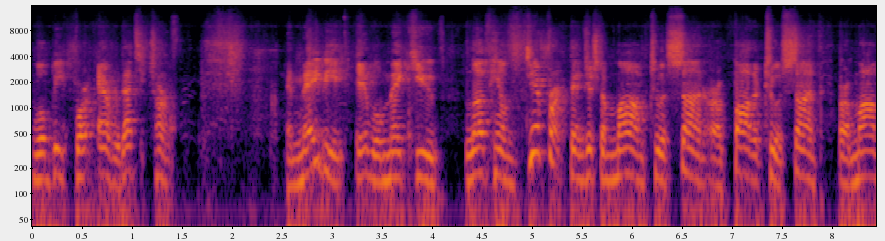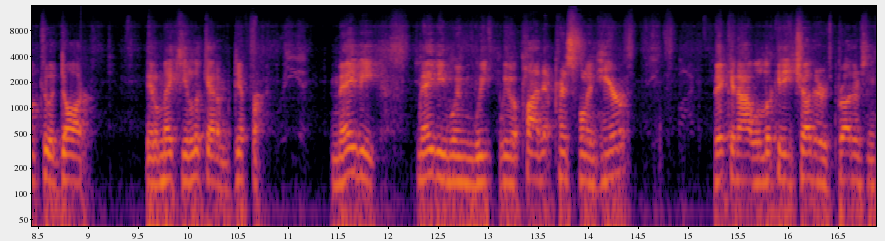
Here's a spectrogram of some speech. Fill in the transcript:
will be forever. That's eternal. And maybe it will make you love him different than just a mom to a son, or a father to a son, or a mom to a daughter. It'll make you look at him different. Maybe, maybe when we, we apply that principle in here, Vic and I will look at each other as brothers in,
